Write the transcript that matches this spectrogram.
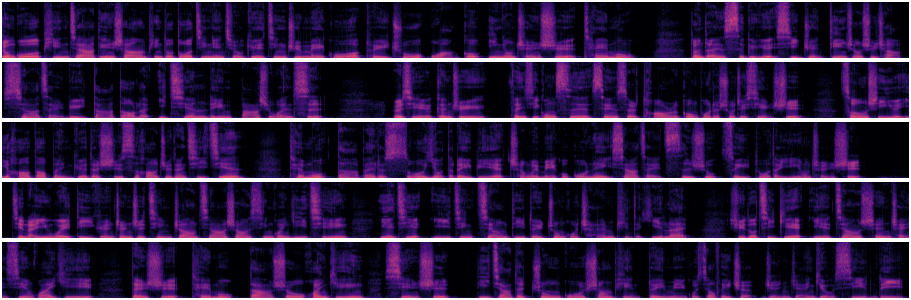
中国平价电商拼多多今年九月进军美国，推出网购应用程式 Temu，短短四个月席卷电商市场，下载率达到了一千零八十万次。而且根据分析公司 Sensor Tower 公布的数据显示，从十一月一号到本月的十四号这段期间，Temu 打败了所有的类别，成为美国国内下载次数最多的应用程式。近来因为地缘政治紧张，加上新冠疫情，业界已经降低对中国产品的依赖，许多企业也将生产线外移。但是 t e m 大受欢迎，显示低价的中国商品对美国消费者仍然有吸引力。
